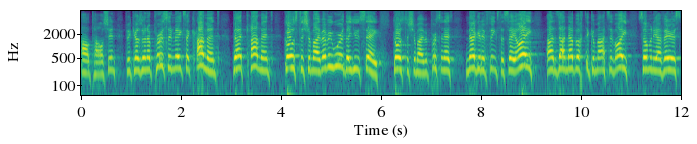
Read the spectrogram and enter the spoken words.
al talshin? Because when a person makes a comment, that comment goes to Shemaim. Every word that you say goes to Shemaim. A person has negative things to say. Oi, oi, so many averis.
